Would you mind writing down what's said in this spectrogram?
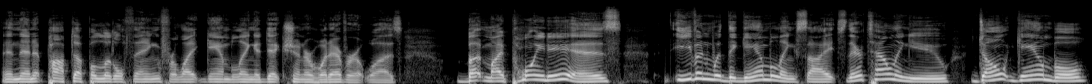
And then it popped up a little thing for like gambling addiction or whatever it was. But my point is, even with the gambling sites, they're telling you don't gamble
